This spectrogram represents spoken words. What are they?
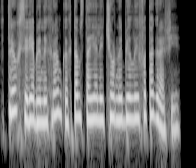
В трех серебряных рамках там стояли черно-белые фотографии.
